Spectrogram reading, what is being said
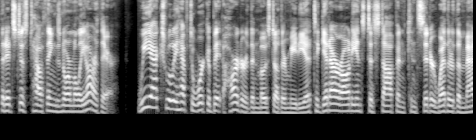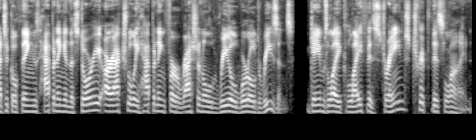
that it's just how things normally are there. We actually have to work a bit harder than most other media to get our audience to stop and consider whether the magical things happening in the story are actually happening for rational, real world reasons. Games like Life is Strange trip this line.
